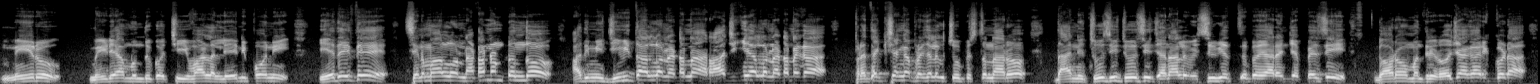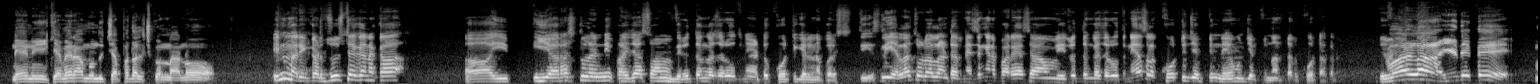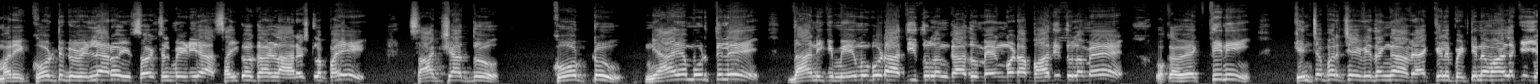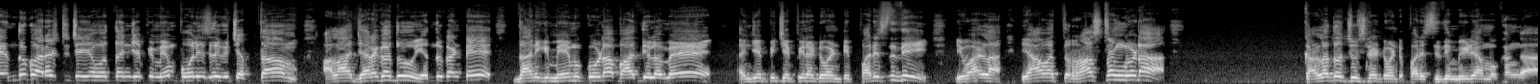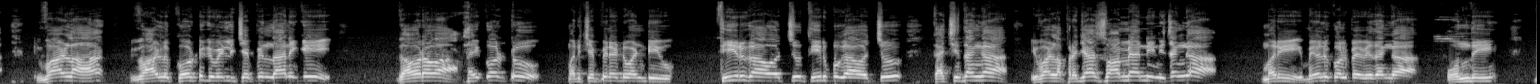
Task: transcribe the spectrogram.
మీరు మీడియా ముందుకు వచ్చి ఇవాళ లేనిపోని ఏదైతే సినిమాల్లో నటన ఉంటుందో అది మీ జీవితాల్లో నటన రాజకీయాల్లో నటనగా ప్రత్యక్షంగా ప్రజలకు చూపిస్తున్నారో. దాన్ని చూసి చూసి జనాలు విసుగెత్తిపోయారని చెప్పేసి గౌరవ మంత్రి రోజా గారికి కూడా నేను ఈ కెమెరా ముందు చెప్పదలుచుకున్నాను. ఇన్ మరి ఇక్కడ చూస్తే గనక ఆ, ఈ- ఈ అరెస్టులన్నీ ప్రజాస్వామ్యం విరుద్ధంగా జరుగుతున్నాయి అంటూ కోర్టుకి వెళ్ళిన పరిస్థితి. అసలు ఎలా చూడాలంటారు? నిజంగానే ప్రజాస్వామ్యం విరుద్ధంగా జరుగుతున్నాయి. అసలు కోర్టు చెప్పింది ఏమని చెప్పింది అంటారు కోర్టు అక్కడ? ఇవాళ ఏదైతే మరి కోర్టుకు వెళ్ళారు ఈ సోషల్ మీడియా సైకోగాళ్ళ అరెస్టులపై సాక్షాత్తు కోర్టు న్యాయమూర్తులే. దానికి మేము కూడా అతీతులం కాదు మేము కూడా బాధితులమే. ఒక వ్యక్తిని కించపరిచే విధంగా వ్యాఖ్యలు పెట్టిన వాళ్ళకి ఎందుకు అరెస్ట్ చేయవద్దని చెప్పి మేము పోలీసులకు చెప్తాం. అలా జరగదు. ఎందుకంటే దానికి మేము కూడా బాధ్యులమే అని చెప్పి చెప్పినటువంటి పరిస్థితి. ఇవాళ యావత్ రాష్ట్రం కూడా కళ్ళతో చూసినటువంటి పరిస్థితి మీడియా ముఖంగా. ఇవాళ వాళ్ళు కోర్టుకు వెళ్ళి చెప్పిన దానికి గౌరవ హైకోర్టు మరి చెప్పినటువంటి తీరు కావచ్చు తీర్పు కావచ్చు ఖచ్చితంగా ఇవాళ ప్రజాస్వామ్యాన్ని నిజంగా మరి మేలుకొల్పే విధంగా ఉంది.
